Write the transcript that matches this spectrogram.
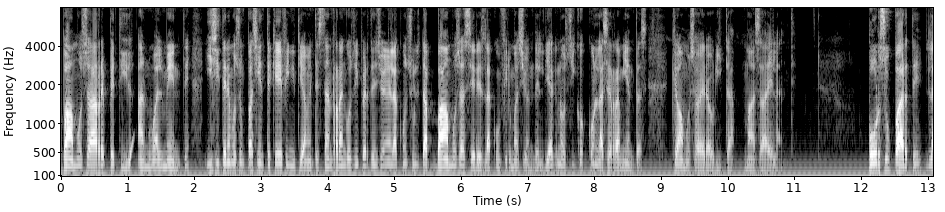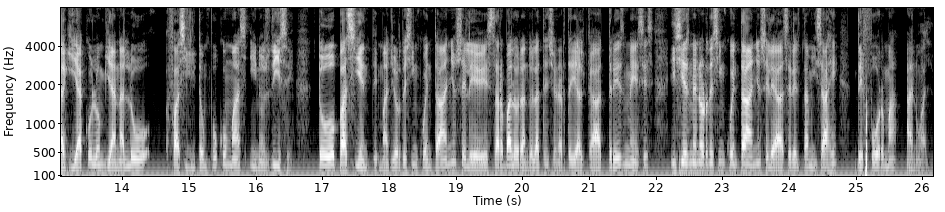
vamos a repetir anualmente. Y si tenemos un paciente que definitivamente está en rangos de hipertensión en la consulta vamos a hacer es la confirmación del diagnóstico con las herramientas que vamos a ver ahorita más adelante. Por su parte la guía colombiana lo facilita un poco más y nos dice todo paciente mayor de 50 años se le debe estar valorando la tensión arterial cada 3 meses y si es menor de 50 años se le va a hacer el tamizaje de forma anual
